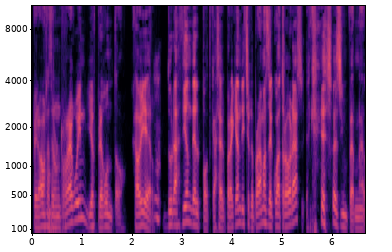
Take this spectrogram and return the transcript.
Pero vamos a hacer un rewind y os pregunto, Javier, duración del podcast. Por aquí han dicho que programas de cuatro horas, que eso es infernal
